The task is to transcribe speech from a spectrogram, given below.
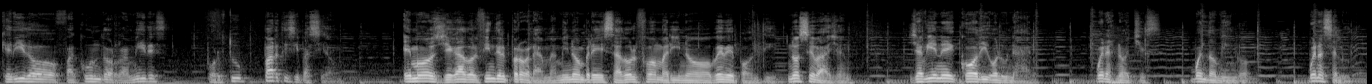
querido Facundo Ramírez, por tu participación. Hemos llegado al fin del programa. Mi nombre es Adolfo Marino Bebe Ponti. No se vayan. Ya viene Código Lunar. Buenas noches, buen domingo, buena salud.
